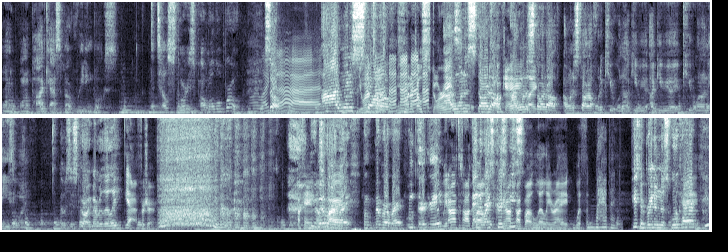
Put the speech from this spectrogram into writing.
on a, on a podcast about reading books to tell stories about my little bro. I like So, that. I want to start want to tell? off. you want to tell stories? I want to start off. Okay, I want to like- start off. I want to start off with a cute one. I'll give you. I'll give you a cute one on the easy one. It was this girl. Remember Lily? Yeah, for sure. Okay, You no, remember why? her, right? Remember her, right? From third grade. We don't have to talk And the about. Rice we don't have to talk about Lily, right? With what happened? He used to bring them to school for her. You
